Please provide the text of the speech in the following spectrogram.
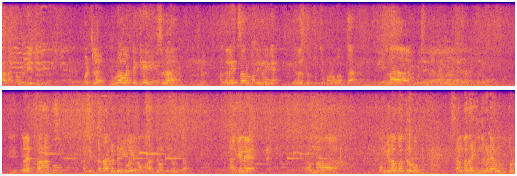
ಮಾಡೋಕ್ಕೆ ನಾವು ರೆಡಿ ಇದ್ದೀವಿ. ಬಟ್ ನೂರ ಒಂಟಕ್ಕೆ ಈ ಸಲ ಹದಿನೈದು ಸಾವಿರ ಮನೆಗಳಿಗೆ ನಿರಂತರ ಜೊತೆ ಮಾಡುವಂಥ ಎಲ್ಲ ಪ್ರಯತ್ನ ಹಾಗೂ ಖಂಡಿತ ಕಡಾಖಂಡಿತವಾಗಿ ನಾವು ಮಾಡ್ತೀವಿ ಅಂತ ಹೇಳ್ತಾ ಹಾಗೇನೆ ನಮ್ಮ, ನಮಗೆಲ್ಲ ಗೊತ್ತಿರಬಹುದು ಸಂಘದ ಹಿಂದುಗಡೆ ಒಂದು ದೊಡ್ಡ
